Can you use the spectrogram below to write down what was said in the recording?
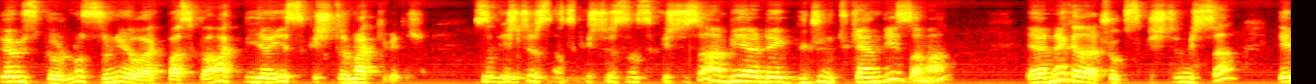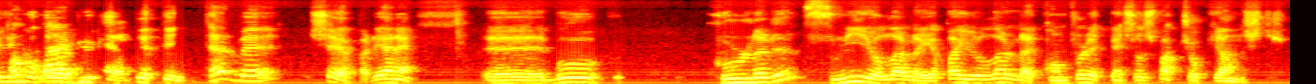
döviz kurunu suni olarak baskılamak bir yayı sıkıştırmak gibidir. Sıkıştırsın, sıkıştırsın, sıkıştırsın ama bir yerde gücün tükendiği zaman eğer ne kadar çok sıkıştırmışsan elini O kadar, büyük evet. şiddetle iter ve şey yapar. Yani e, bu kurları suni yollarla, yapay yollarla kontrol etmeye çalışmak çok yanlıştır.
